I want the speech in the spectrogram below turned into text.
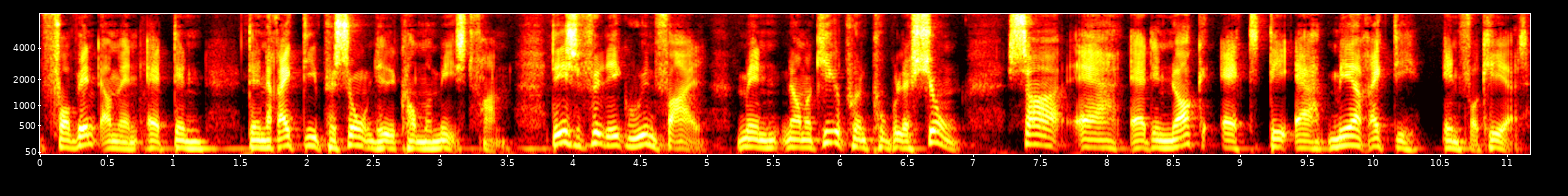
forventer man, at den den rigtige personlighed kommer mest frem. Det er selvfølgelig ikke uden fejl, men når man kigger på en population, så er, er det nok, at det er mere rigtigt end forkert.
